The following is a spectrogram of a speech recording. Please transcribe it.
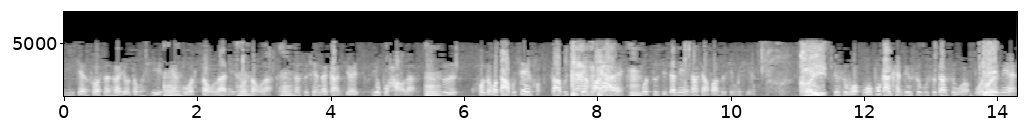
以前说身上有东西，嗯念过走了，你说走了，嗯但是现在感觉又不好了，嗯但是或者我打不电话打不进电话来，嗯我自己再念一张小房子行不行？可以，就是我我不敢肯定是不是，但是我我对去念，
